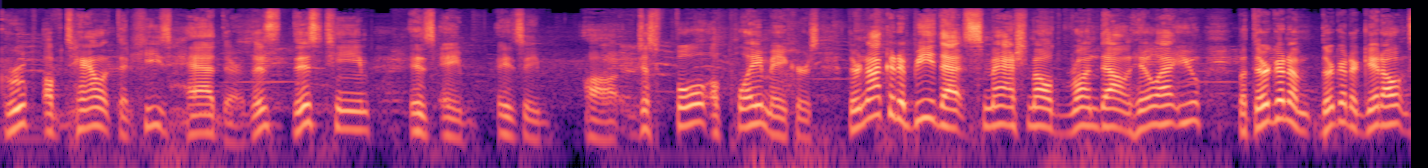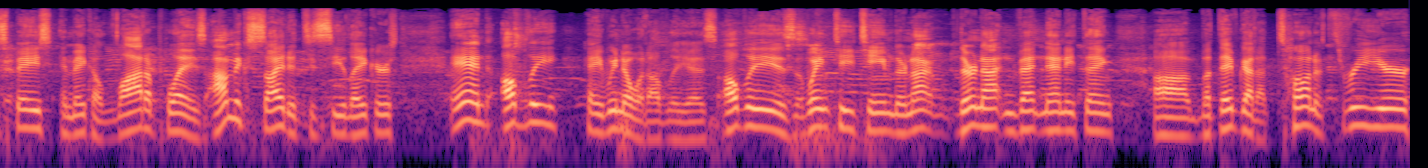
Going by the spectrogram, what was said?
group of talent that he's had there. This this team is a is a uh, just full of playmakers. They're not going to be that smash mouth run downhill at you, but they're gonna they're gonna get out in space and make a lot of plays. I'm excited to see Lakers and Ubley. Hey, we know what Ubley is. Ubley is a wing T team. They're not they're not inventing anything, uh, but they've got a ton of three year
